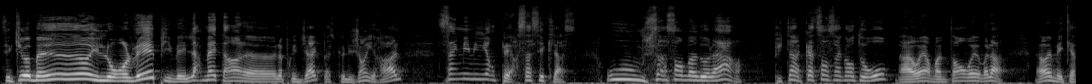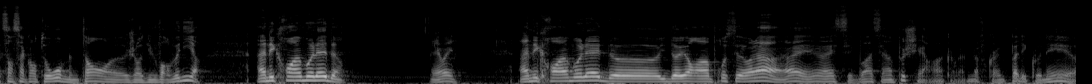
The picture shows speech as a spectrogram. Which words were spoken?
c'est que ben, ils l'ont enlevé, puis ben, ils la remettent, hein, la, prise jack, parce que les gens ils râlent. 5000 mAh, ça c'est classe. Ou 520 dollars, putain, 450 euros. Ah ouais, en même temps, ouais, voilà. Ah ouais, mais 450 euros, en même temps, euh, j'aurais dû le voir venir. Un écran AMOLED. Eh oui. Un écran AMOLED, euh, il doit y avoir un processeur. Voilà, ouais, ouais, c'est c'est un peu cher hein, quand même. Là, faut quand même pas déconner. Euh.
